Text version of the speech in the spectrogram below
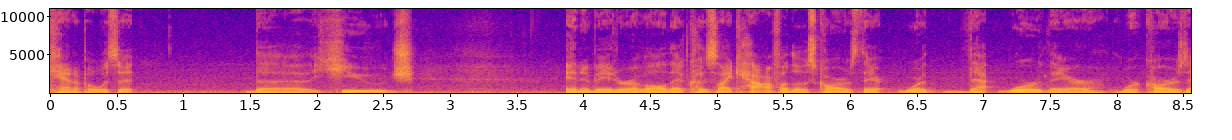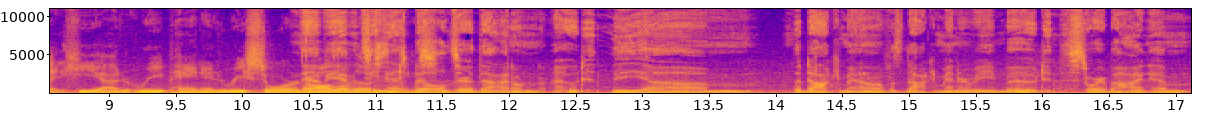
Canepa was it the huge innovator of all that because like half of those cars there were that were there were cars that he had repainted, restored, Yeah, all you of those seen things. his builds or the I don't know who did the um the document. I don't know if it's documentary, but who did the story behind him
